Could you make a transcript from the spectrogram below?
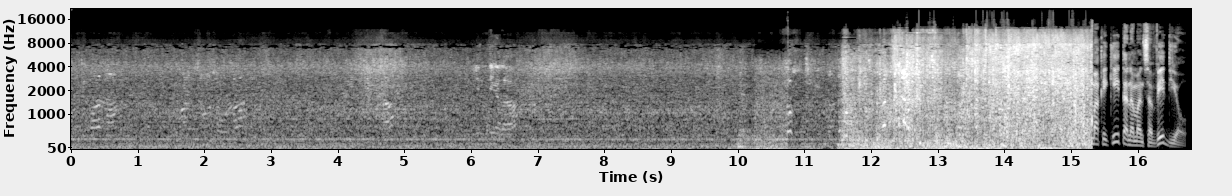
Hindi ko makikita naman sa video,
